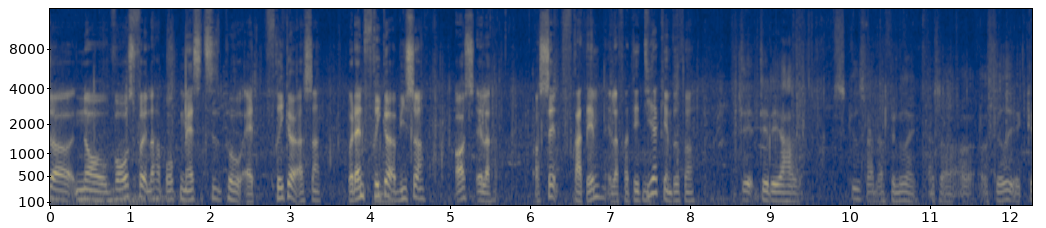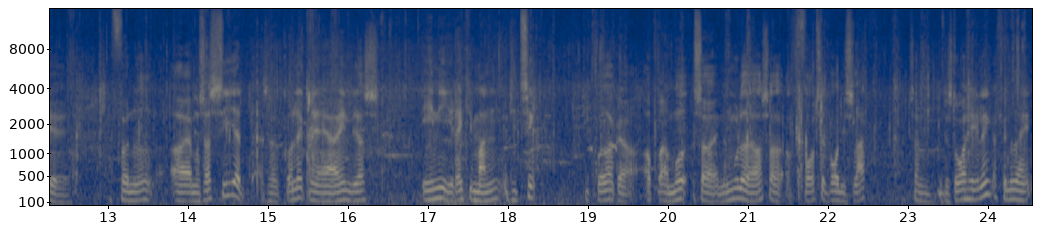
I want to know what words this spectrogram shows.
Så når vores forældre har brugt en masse tid på at frigøre sig, hvordan frigør vi så os, eller os selv fra dem, eller fra det, de har kæmpet for? Det, det er det, jeg har skide svært ved at finde ud af, altså, og, og stadig ikke øh, fundet. Og jeg må så også sige, at altså, grundlæggende er jeg egentlig også enig i rigtig mange af de ting, de prøver at gøre oprør mod. Så en anden mulighed er også at fortsætte, hvor de slap, sådan i det store hele, ikke? at finde ud af.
